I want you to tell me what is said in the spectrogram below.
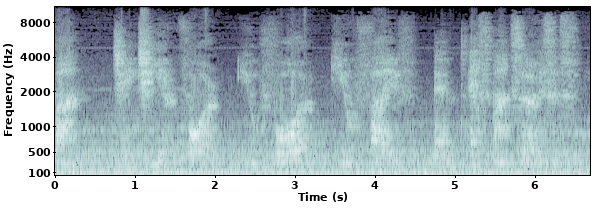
span. Change here for U4, U5 and S-Bahn services.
